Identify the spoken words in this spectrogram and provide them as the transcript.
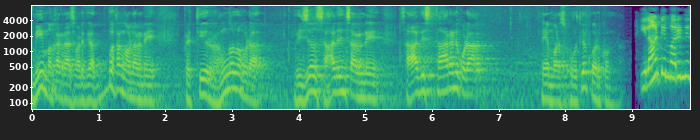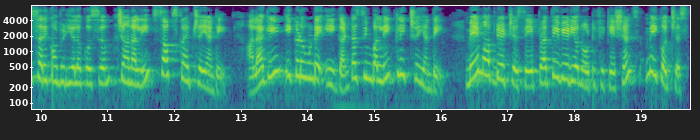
మీ మకర రాశి వాడికి అద్భుతంగా ఉండాలని ప్రతి రంగంలో కూడా విజయం సాధించాలని సాధిస్తారని కూడా నేను మనస్ఫూర్తిగా కోరుకుంటున్నాను ఇలాంటి మరిన్ని సరికొత్త వీడియోల కోసం ఛానల్ని సబ్స్క్రైబ్ చేయండి. అలాగే ఇక్కడ ఉండే ఈ గంట సింబల్ని క్లిక్ చేయండి. మేము అప్డేట్ చేసే ప్రతి వీడియో నోటిఫికేషన్స్ మీకు వచ్చేస్తాయి.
